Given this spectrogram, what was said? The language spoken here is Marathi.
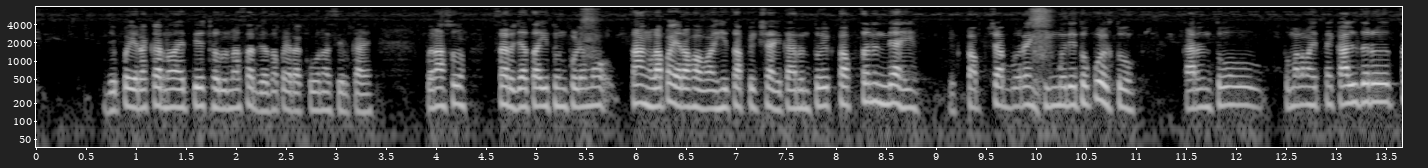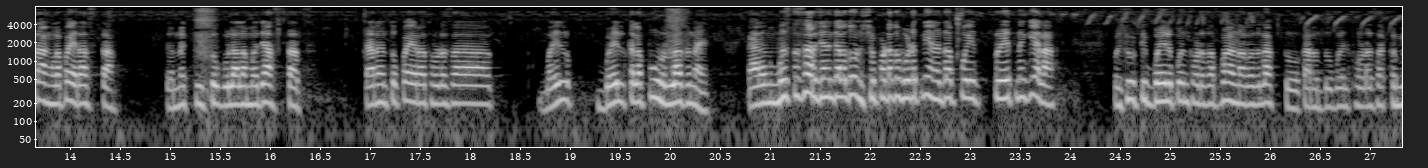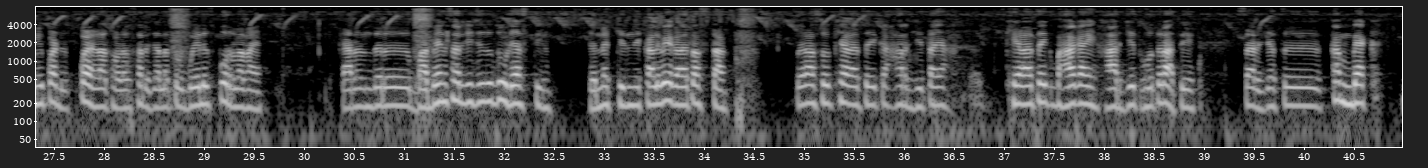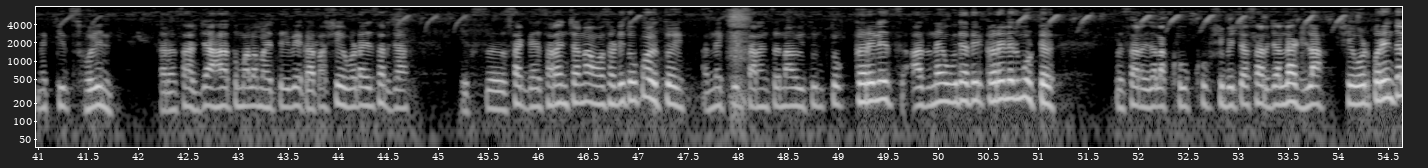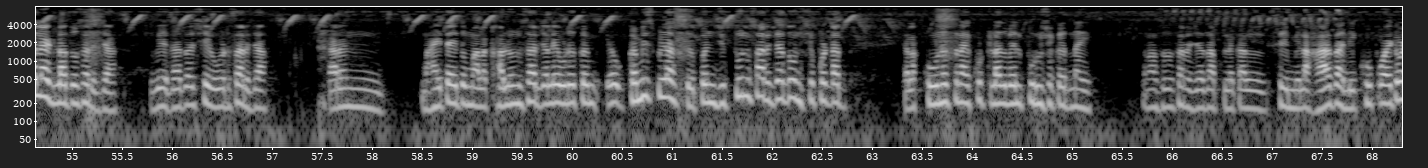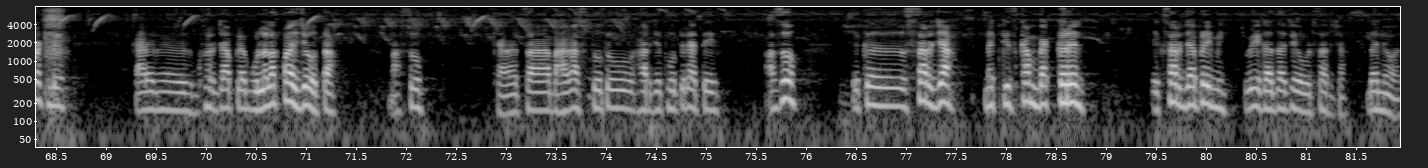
जे पैरा करणार आहे तेच ठरवणार सर्जाचा पैरा कोण असेल काय. पण असो सरजाचा इथून पुढे चांगला पैरा व्हावा हीच अपेक्षा आहे. कारण तो एक टॉपचा नंदी आहे. एक टॉपच्या रँकिंगमध्ये तो पळतो. कारण तो तुम्हाला माहीत नाही काल जर चांगला पायरा असता तर नक्कीच तो गुलालामध्ये असताच. कारण तो पायरा थोडासा बैल बैल त्याला पुरलाच नाही. कारण मस्त सर्जाने त्याला दोनशे फटात उडत नेण्याचा ना प्रयत्न केला. पण शेवटी बैल पण थोडासा पळणाराच लागतो कारण तो बैल थोडासा कमी पड पळला थोडा सर्जाला तो बैलच पुरला नाही. कारण जर बाबेन सर्जेची जर जोडी असतील तर नक्कीच निकाल वेगळाच असता. तर असो खेळाचा एक हारजित आहे खेळाचा एक भाग आहे हारजीत होत राहते. सर्जाचं कमबॅक नक्कीच होईल. कारण सरजा हा तुम्हाला माहिती आहे वेगाचा शेवट आहे सरजा. एक स- सगळ्या सरांच्या नावासाठी तो पळतोय. आणि नक्कीच सरांचं नाव इथून तो करेलच आज नाही उद्या तरी करेलच मोठं. पण सरजाला खूप खूप शुभेच्छा. सरजा लढला. शेवटपर्यंत लढला तो सरजा. वेगाचा शेवट सरजा. कारण माहीत आहे तुम्हाला खालून सरजाला एवढं कमी एव- कमी स्पीड असतं. पण जिथून सरजा दोनशे पटात त्याला कोणच नाही कुठलाच बैल पुरू शकत नाही. पण असं सरजाच आपल्या काल सेमीला हार झाली. खूप वाईट वाटलं. कारण अं, आपल्या गुलालात पाहिजे होता. असो खेळाचा भाग असतो तो हारजीत होत राहते. असो एक अं, सर्जा नक्कीच कमबॅक करेल. एक सर्जा प्रेमी वेगाचा शेवट सर्जा. धन्यवाद.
